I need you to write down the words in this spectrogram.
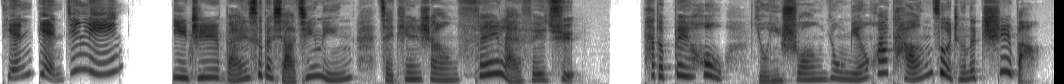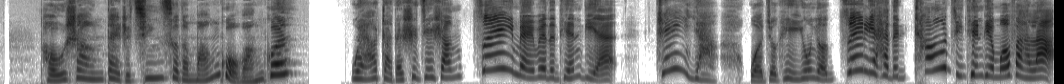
甜点精灵。一只白色的小精灵在天上飞来飞去，它的背后有一双用棉花糖做成的翅膀，头上戴着金色的芒果王冠。我要找到世界上最美味的甜点，这样我就可以拥有最厉害的超级甜点魔法了。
